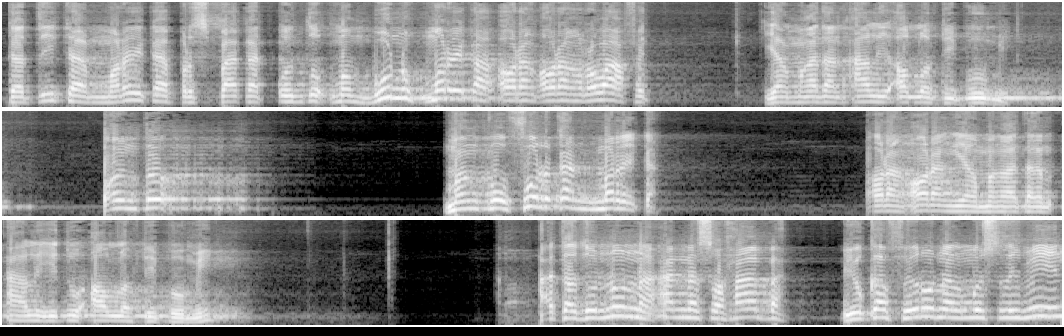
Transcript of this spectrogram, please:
Ketika mereka bersepakat untuk membunuh mereka orang-orang rawafid yang mengatakan Ali Allah di bumi. Untuk mengkufurkan mereka. Orang-orang yang mengatakan Ali itu Allah di bumi. Atadununa anna sahabah yukafirunal muslimin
